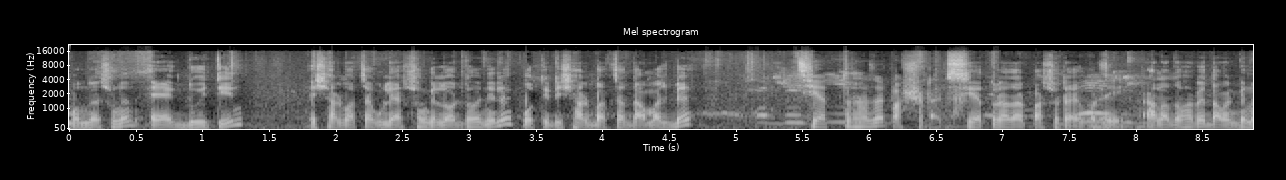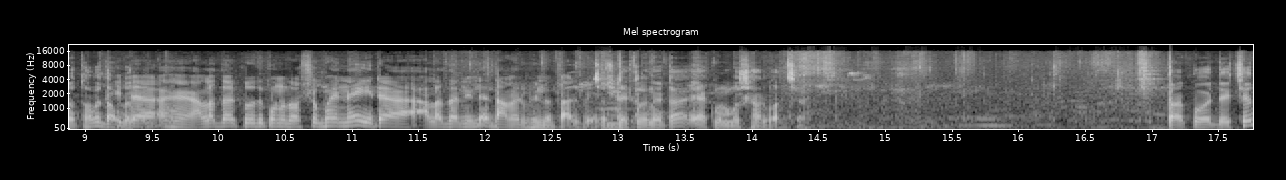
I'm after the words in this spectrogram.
বন্ধুরা শুনেন এক দুই তিন এই সার বাচ্চাগুলো একসঙ্গে লট ধরে নিলে প্রতিটি সার বাচ্চার দাম আসবে ছিয়াত্তর হাজার পাঁচশো টাকা। ছিয়াত্তর হাজার পাঁচশো টাকা করে। আলাদাভাবে দামের ভিন্নতা হবে দাম হ্যাঁ আলাদা করে কোনো দর্শক ভাই নাই এটা আলাদা নিলে দামের ভিন্নতা আসবে। দেখলেন এটা এক নম্বর বাচ্চা। তারপরে দেখছেন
